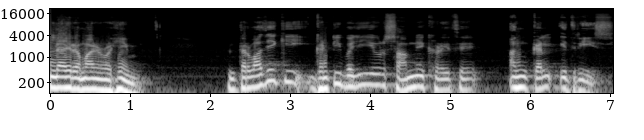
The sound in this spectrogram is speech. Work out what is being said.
اللہ الرحمن الرحیم۔ دروازے کی گھنٹی بجی اور سامنے کھڑے تھے انکل ادریس۔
